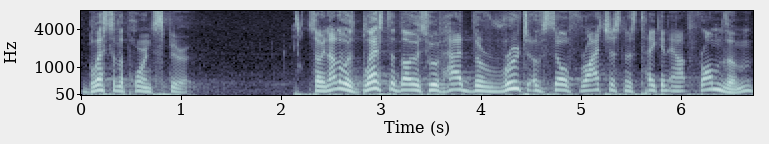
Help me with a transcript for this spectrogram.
Blessed are the poor in spirit. So, in other words, blessed are those who have had the root of self righteousness taken out from them,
